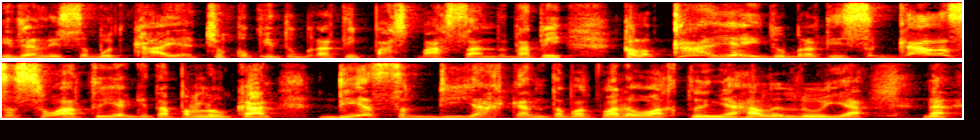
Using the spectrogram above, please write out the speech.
Itu yang disebut kaya. Cukup itu berarti pas-pasan. Tetapi kalau kaya itu berarti segala sesuatu yang kita perlukan. Dia sediakan tepat pada waktunya. Haleluya. Nah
